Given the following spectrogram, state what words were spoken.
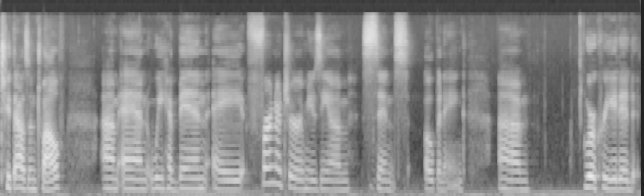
2012, um, and we have been a furniture museum since opening. Um, we were created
